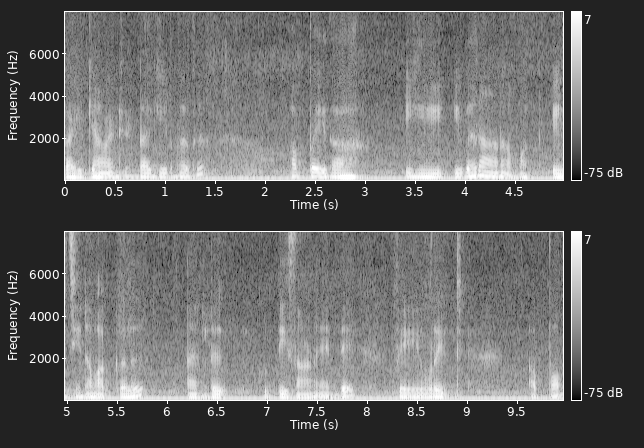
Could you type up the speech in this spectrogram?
കഴിക്കാൻ വേണ്ടി ഉണ്ടാക്കിയിരുന്നത്. അപ്പോൾ ഇതാ ഈ ഇവരാണ് മക്ക ചേച്ചീന്റെ മക്കൾ ആൻഡ് കുട്ടീസാണ് എന്റെ ഫേവറേറ്റ്. അപ്പം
